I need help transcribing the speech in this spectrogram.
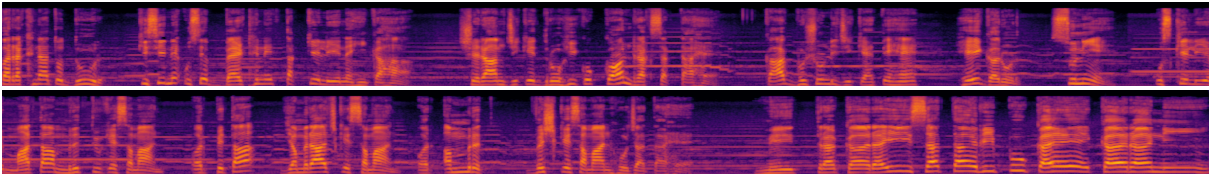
पर रखना तो दूर, किसी ने उसे बैठने तक के लिए नहीं कहा। श्री राम जी के द्रोही को कौन रख सकता है? काकभूषुंडी जी कहते हैं, हे गरुड़, सुनिए, उसके लिए माता मृत्यु के समान और पिता यमराज के समान और अमृत विष के समान हो जाता है। मित्र करई सतरिपु कै करनी,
